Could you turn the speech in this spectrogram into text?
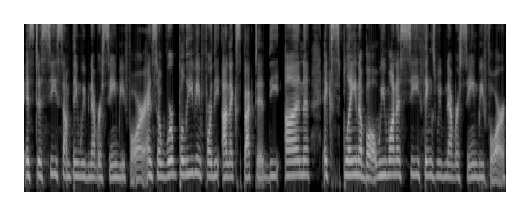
is to see something we've never seen before. And so we're believing for the unexpected, the unexplainable. We want to see things we've never seen before.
